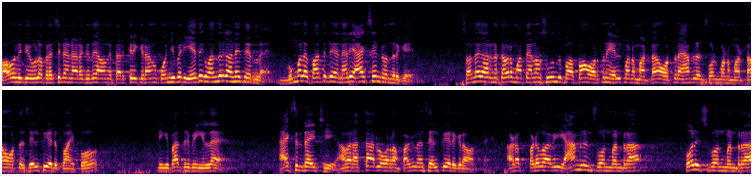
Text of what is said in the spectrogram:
பவுலுக்கு இவ்வளோ பிரச்சனை நடக்குது அவங்க தற்கரிக்கிறாங்க. கொஞ்சம் பேர் எதுக்கு வந்திருக்கானே தெரில கும்பலை பார்த்துட்டு நிறைய ஆக்சிடென்ட் வந்திருக்கு. சொந்தக்காரனை தவிர மற்ற எல்லாம் சூழ்ந்து பார்ப்பான். ஒருத்தனை ஹெல்ப் பண்ண மாட்டான். ஒருத்தனை ஆம்புலன்ஸ் ஃபோன் பண்ண மாட்டான். ஒருத்தன் செல்ஃபி எடுப்பான் இப்போது நீங்கள் பார்த்துருப்பீங்கள்ல ஆக்சிடென்ட் ஆயிடுச்சு. அவன் ரத்தாரில் ஓடுறான். பக்கத்தில் செல்ஃபி எடுக்கிறான் ஒருத்தன். அட படுபாவி ஆம்புலன்ஸ் ஃபோன் பண்ணுறா போலீஸ் ஃபோன் பண்ணுறா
